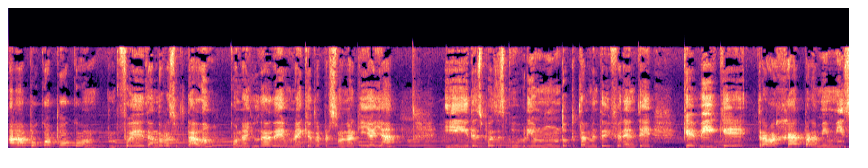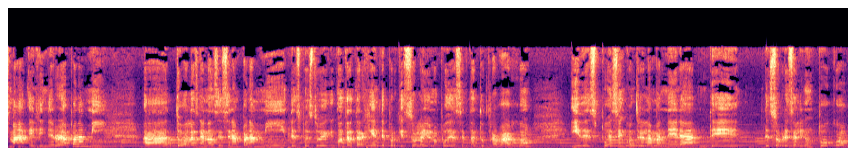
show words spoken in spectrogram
Ah, poco a poco fue dando resultado con ayuda de una y que otra persona aquí y allá y después descubrí un mundo totalmente diferente que vi que trabajar para mí misma, el dinero era para mí, uh, todas las ganancias eran para mí, después tuve que contratar gente porque sola yo no podía hacer tanto trabajo y después encontré la manera de de sobresalir un poco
